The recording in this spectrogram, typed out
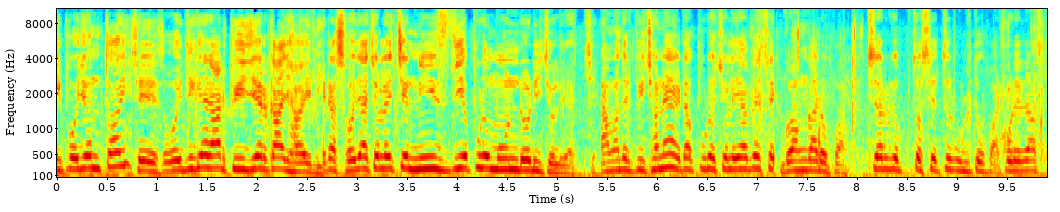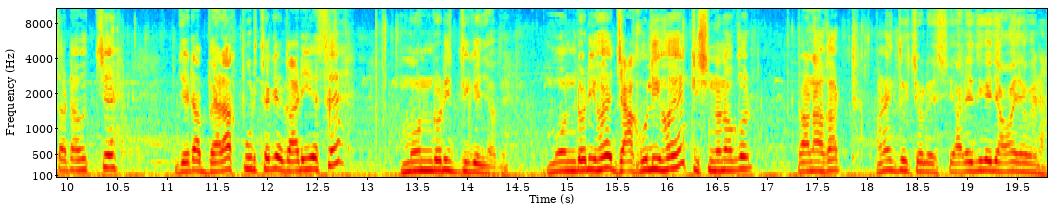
এই পর্যন্তই শেষ। ওই দিকের আর পিজের কাজ হয়নি। এটা সোজা চলে যাচ্ছে, নিচ দিয়ে পুরো মন্ডরি চলে যাচ্ছে। আমাদের পিছনে এটা পুরো চলে যাবে সে গঙ্গার ওপার। ঈশ্বরগুপ্ত সেতুর উল্টো পার। পরের রাস্তাটা হচ্ছে যেটা ব্যারাকপুর থেকে গাড়ি এসে মন্ডরির দিকে যাবে। মন্ডরি হয়ে জাকুলি হয়ে কৃষ্ণনগর, রানাঘাট, অনেক দূর চলে এসেছি। আর এদিকে যাওয়া যাবে না।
